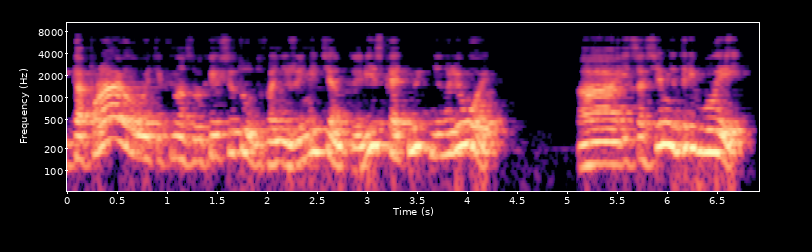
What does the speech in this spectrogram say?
И, как правило, у этих финансовых институтов, они же эмитенты, риск отнюдь не нулевой. А, и совсем не AAA.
